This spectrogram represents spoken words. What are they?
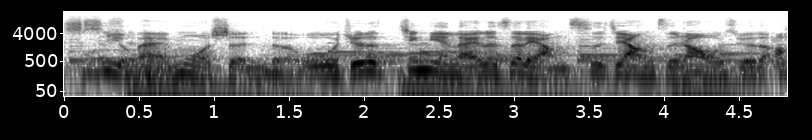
是有哎陌生的。我我觉得今年来了这两次这样子，让我觉得哦。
